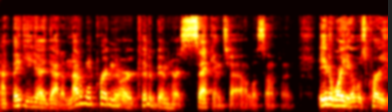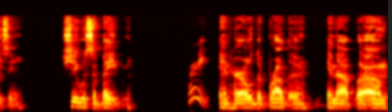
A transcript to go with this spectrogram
I think he had got another one pregnant, or it could have been her second child or something. Either way, it was crazy. She was a baby, right and her older brother ended up um,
